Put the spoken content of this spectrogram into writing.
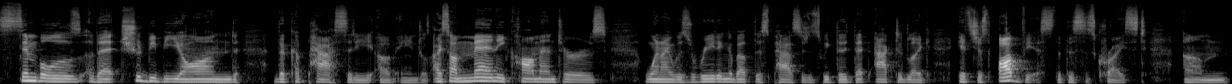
symbols that should be beyond the capacity of angels. I saw many commenters when I was reading about this passage this week that, that acted like it's just obvious that this is Christ. Um,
